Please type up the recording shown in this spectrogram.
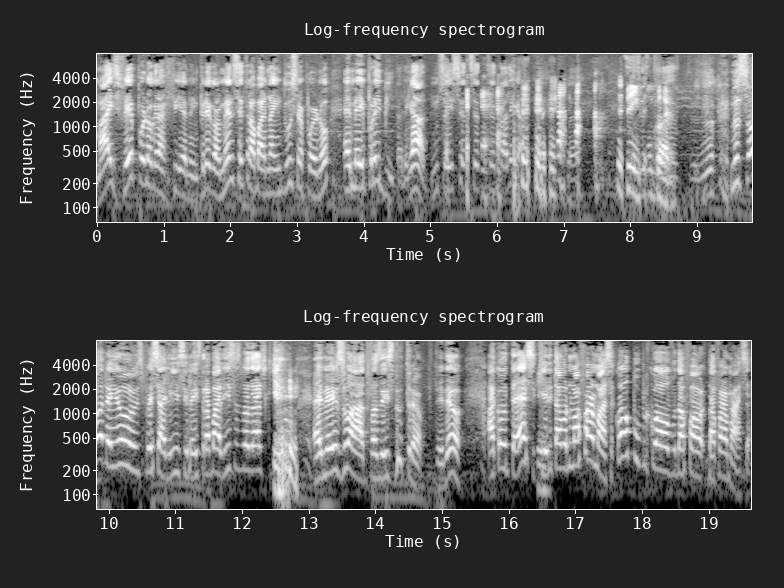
Mas ver pornografia no emprego, ao menos você trabalha na indústria pornô, é meio proibido, tá ligado? Não sei se você tá ligado. Sim, concordo. Não sou nenhum especialista em leis trabalhistas, mas acho que tipo, é meio zoado fazer isso no trampo, entendeu? Acontece que ele tava numa farmácia. Qual é o público-alvo da, fa- da farmácia?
